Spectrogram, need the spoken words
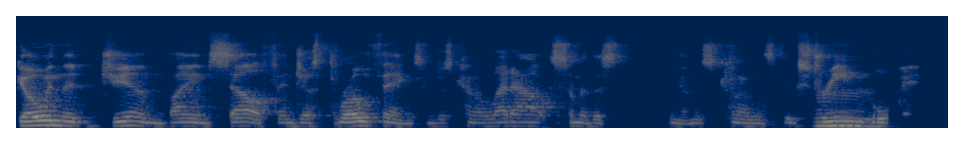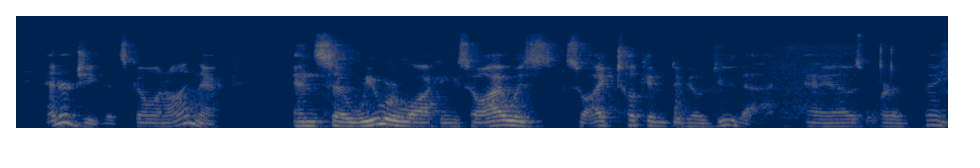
go in the gym by himself and just throw things and just kind of let out some of this you know this kind of this extreme mm. boy energy that's going on there. And so we were walking so i was so i took him to go do that and that was part of the thing.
